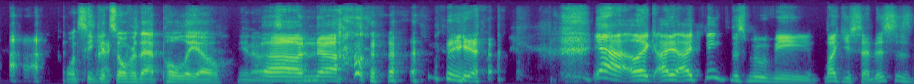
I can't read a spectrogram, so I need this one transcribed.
Once he gets over that polio, you know. Oh no. yeah. Yeah, like I, I think this movie, like you said, this is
